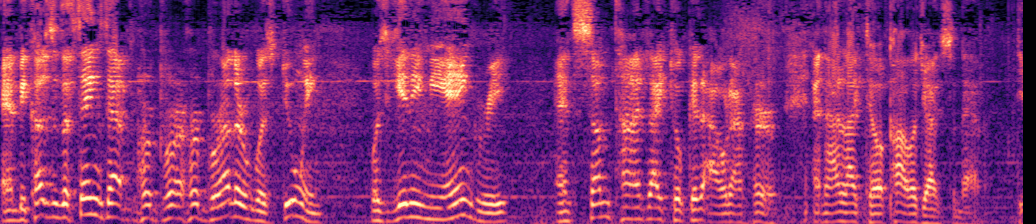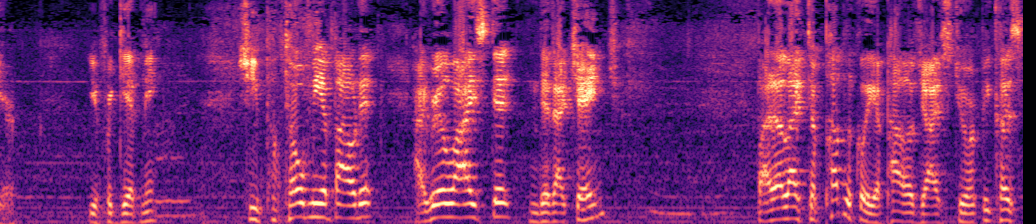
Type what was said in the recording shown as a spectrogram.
And because of the things that her her brother was doing, was getting me angry, and sometimes I took it out on her, and I like to apologize to that, dear. You forgive me? She told me about it. I realized it. And did I change? But I like to publicly apologize to her because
